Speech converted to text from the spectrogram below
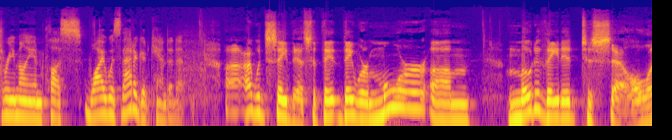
three million plus? Why was that a good candidate? I would say this: that they they were more. Um, motivated to sell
